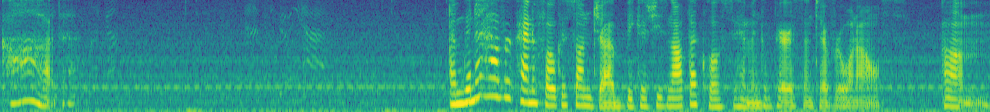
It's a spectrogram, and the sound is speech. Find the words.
God. I'm gonna have her kind of focus on Jeb because she's not that close to him in comparison to everyone else. Um,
